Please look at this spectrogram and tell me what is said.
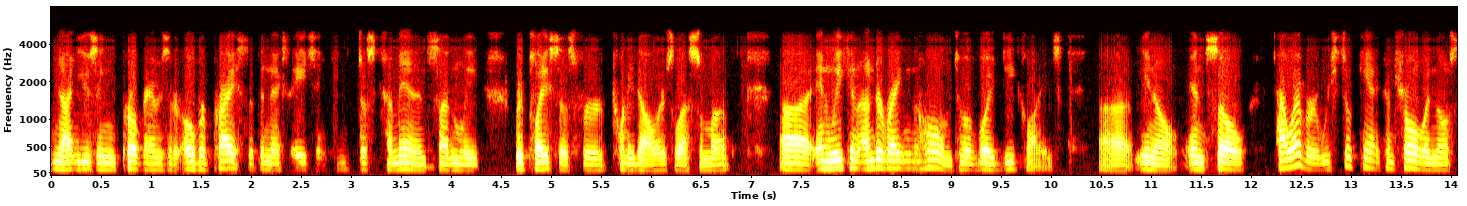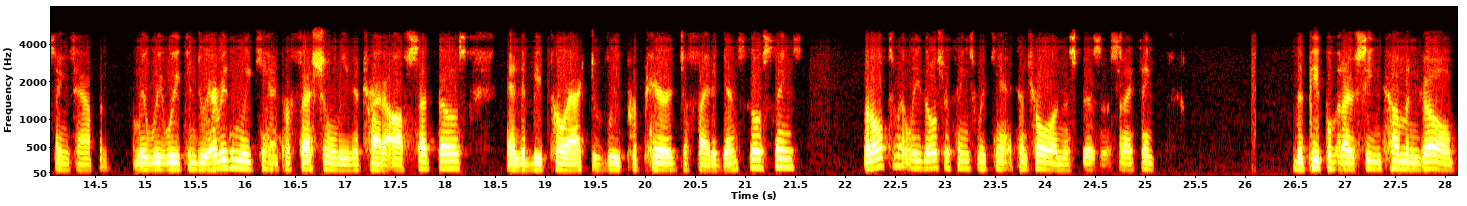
not using programs that are overpriced that the next agent can just come in and suddenly replace us for twenty dollars less a month. Uh, and we can underwrite in the home to avoid declines. Uh, you know, and so however, we still can't control when those things happen. I mean, we, we can do everything we can professionally to try to offset those and to be proactively prepared to fight against those things. But ultimately, those are things we can't control in this business. And I think the people that I've seen come and go,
